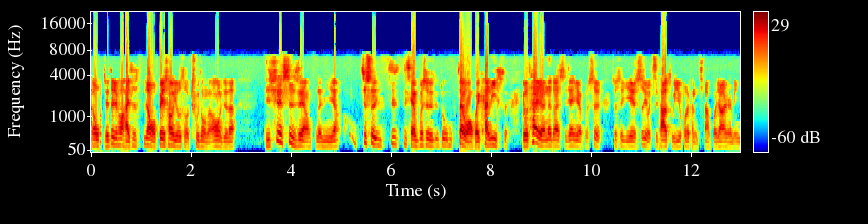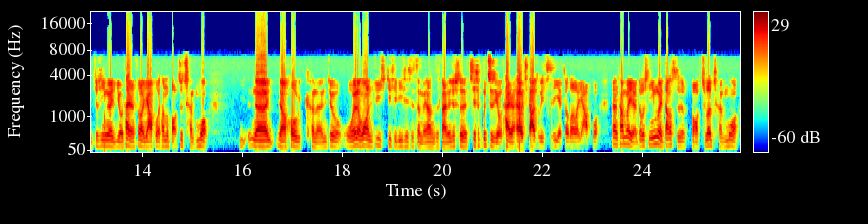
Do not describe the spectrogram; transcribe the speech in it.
那我觉得这句话还是让我非常有所触动的。然后我觉得，的确是这样子的。你就是之之前不是就再往回看历史，犹太人那段时间也不是，就是也是有其他族裔或者可能其他国家的人民，就是因为犹太人受到压迫，他们保持沉默。那然后可能就我有点忘了具具体历史是怎么样子，反正就是其实不止犹太人，还有其他族裔其实也遭到了压迫，但他们也都是因为当时保持了沉默，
